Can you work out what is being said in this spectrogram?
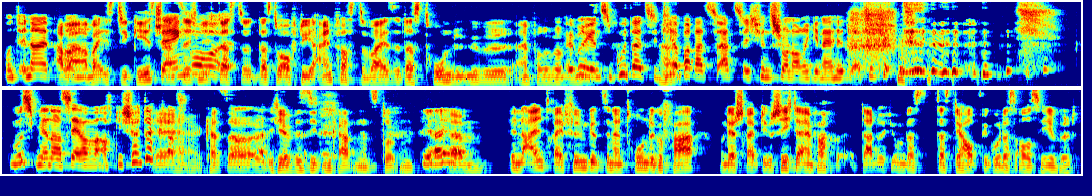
Und innerhalb aber, aber ist die Geste Django, an sich nicht, dass du, dass du auf die einfachste Weise das drohende Übel einfach überwindest? Übrigens, ein guter zitierbarer Satz, ich finde es schon originell Hitler zu töten. Muss ich mir noch selber mal auf die Schulter klopfen. Ja, kannst du auch hier Visitenkarten jetzt drücken. Ja, ja. Ähm, in allen drei Filmen gibt es in der drohende Gefahr und er schreibt die Geschichte einfach dadurch um, dass, dass die Hauptfigur das aushebelt.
